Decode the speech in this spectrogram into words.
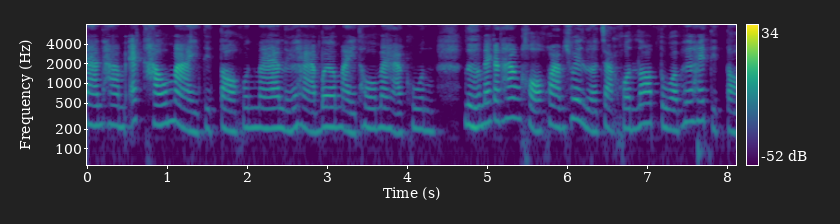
การทำแอคเคาท์ใหม่ติดต่อคุณมา หรือหาเบอร์ใหม่โทรมาหาคุณ หรือแม้กระทั่งขอความช่วยเหลือจากคนรอบตัวเพื่อให้ติดต่อ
